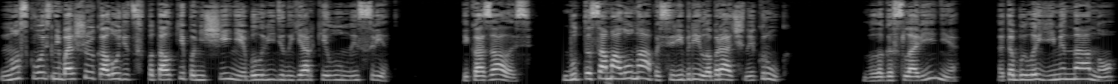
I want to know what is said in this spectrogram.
Но сквозь небольшой колодец в потолке помещения был виден яркий лунный свет. И казалось, будто сама луна посеребрила брачный круг. Благословение — это было именно оно.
